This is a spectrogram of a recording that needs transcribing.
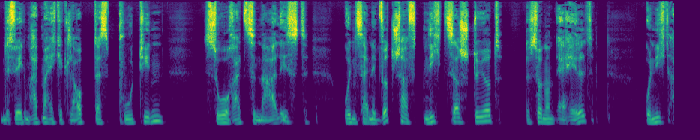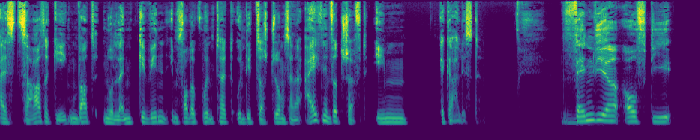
Und deswegen hat man eigentlich geglaubt, dass Putin so rational ist und seine Wirtschaft nicht zerstört, sondern erhält und nicht als Zar der Gegenwart nur Landgewinn im Vordergrund hat und die Zerstörung seiner eigenen Wirtschaft ihm egal ist. Wenn wir auf die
